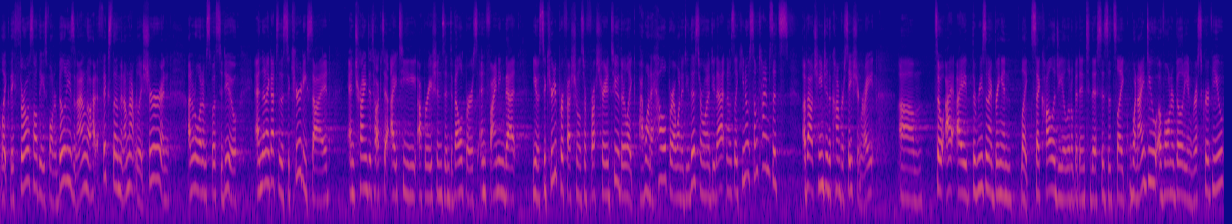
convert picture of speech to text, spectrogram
Like they throw us all these vulnerabilities and I don't know how to fix them and I'm not really sure and I don't know what I'm supposed to do. And then I got to the security side and trying to talk to IT operations and developers and finding that you know, security professionals are frustrated too. They're like, I want to help or I want to do this or I want to do that. And I was like, you know, sometimes it's about changing the conversation, right? Um, so I, I, the reason I bring in like psychology a little bit into this is it's like when I do a vulnerability and risk review,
